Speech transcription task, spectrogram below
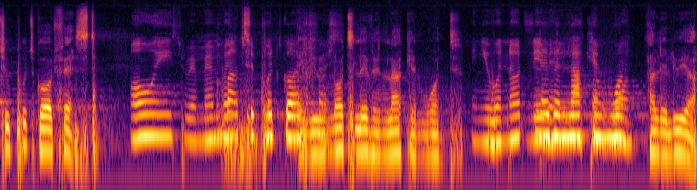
to put God first, Always remember But to to put God and you will not live in lack and want. And you will not live Live in lack and want. Hallelujah.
